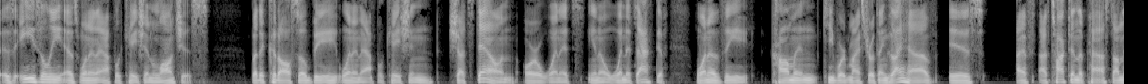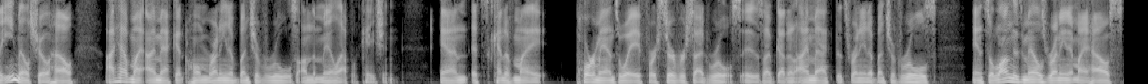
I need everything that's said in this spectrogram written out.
as easily as when an application launches, but it could also be when an application shuts down or when it's you know when it's active. One of the common keyboard maestro things I have is I've I've talked in the past on the email show how I have my iMac at home running a bunch of rules on the mail application. And it's kind of my poor man's way for server side rules is I've got an iMac that's running a bunch of rules. And so long as mail's running at my house,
